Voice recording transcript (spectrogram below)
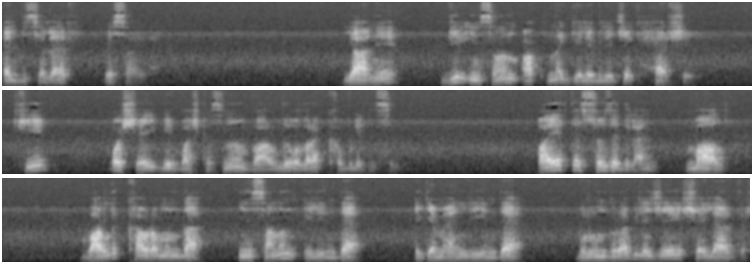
elbiseler vesaire. Yani bir insanın aklına gelebilecek her şey ki o şey bir başkasının varlığı olarak kabul edilsin. Ayette söz edilen mal, varlık kavramında insanın elinde, egemenliğinde bulundurabileceği şeylerdir.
